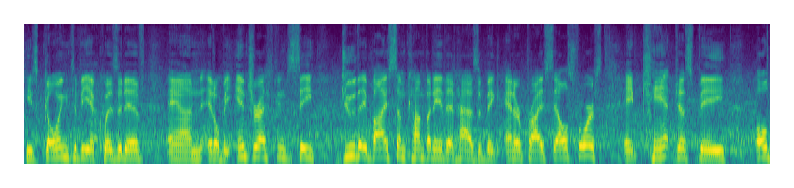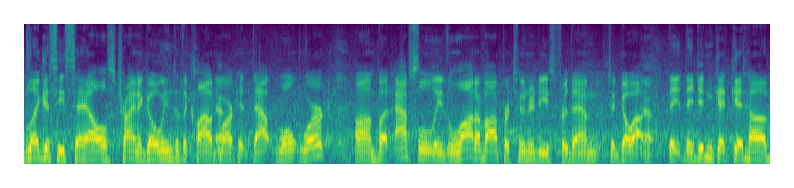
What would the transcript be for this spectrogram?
he's going to be acquisitive, and it'll be interesting to see, do they buy some company that has a big enterprise sales force? It can't just be old legacy sales trying to go into the cloud Yeah. market, that won't work, um, but absolutely, a lot of opportunities for them to go out. Yeah. They, they didn't get GitHub,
